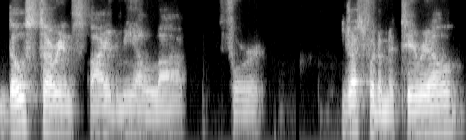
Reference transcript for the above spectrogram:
those stories inspired me a lot for just for the material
